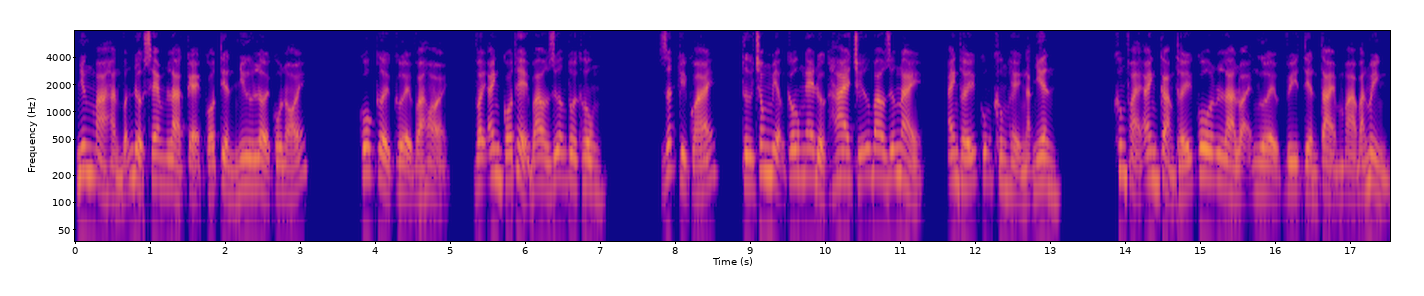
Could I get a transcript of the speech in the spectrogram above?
nhưng mà hẳn vẫn được xem là kẻ có tiền như lời cô nói. Cô cười cười và hỏi, vậy anh có thể bao dưỡng tôi không? Rất kỳ quái, từ trong miệng câu nghe được hai chữ bao dưỡng này, anh thấy cũng không hề ngạc nhiên. Không phải anh cảm thấy cô là loại người vì tiền tài mà bán mình,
